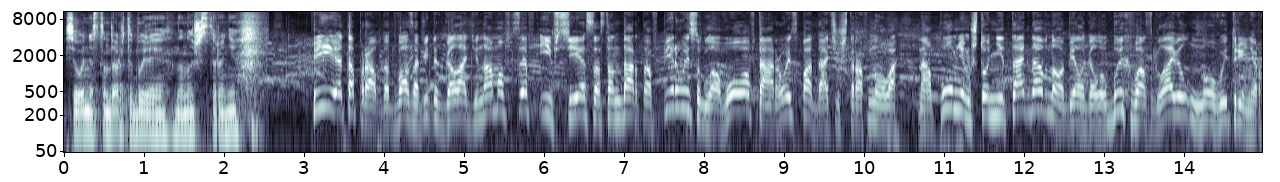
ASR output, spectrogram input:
Сегодня стандарты были на нашей стороне. И это правда. Два забитых гола динамовцев и все со стандартов. Первый с углового, второй с подачи штрафного. Напомним, что не так давно бело-голубых возглавил новый тренер.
